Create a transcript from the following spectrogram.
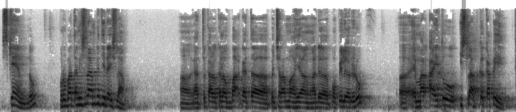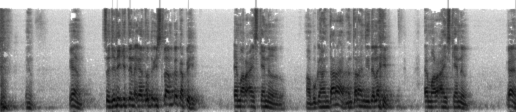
scan tu perubatan Islam ke tidak Islam? Uh, atau kalau kalau bak kata penceramah yang ada popular dulu, uh, MRI itu Islam ke kafir? kan? So jadi kita nak kata tu Islam ke kafir? MRI scanner tu. Uh, bukan hantaran, hantaran cerita lain. MRI scanner. Kan?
